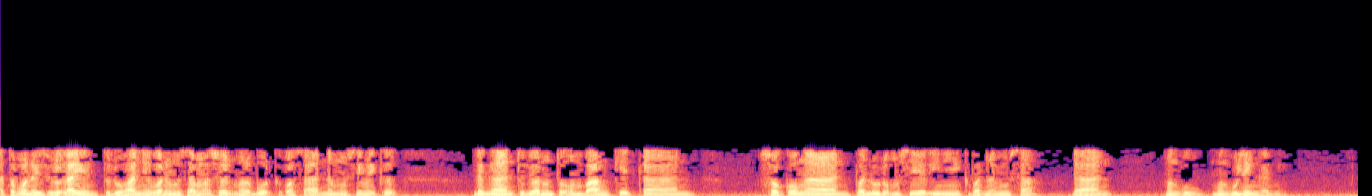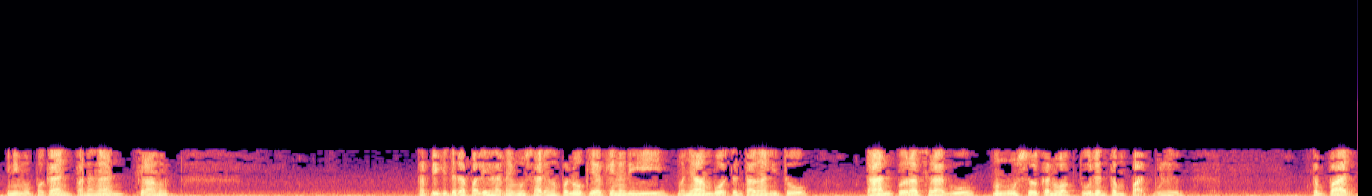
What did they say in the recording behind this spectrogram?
Ataupun dari sudut lain Tuduhannya bahawa Musa maksud merebut kekuasaan dan musim mereka Dengan tujuan untuk membangkitkan Sokongan penduduk Mesir ini kepada Nabi Musa Dan menggulingkannya. Ini merupakan pandangan Fir'aun. Tapi kita dapat lihat Nabi Musa dengan penuh keyakinan diri Menyambut tentangan itu tanpa rasa ragu mengusulkan waktu dan tempat pula. Tempat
